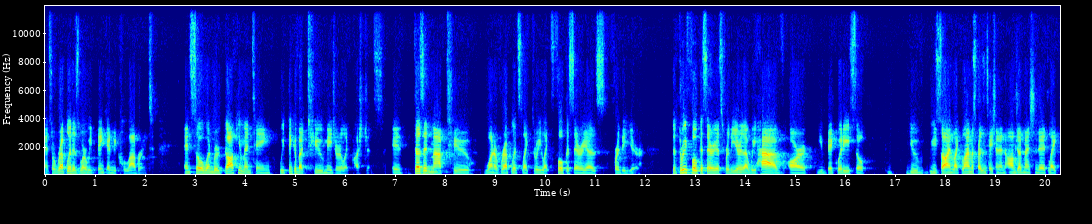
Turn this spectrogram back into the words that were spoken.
And so Replit is where we think and we collaborate. And so when we're documenting, we think about two major like questions. It, does it map to one of Replit's like three like focus areas for the year. The three focus areas for the year that we have are ubiquity. So you you saw in like Lima's presentation and Amjad mentioned it, like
